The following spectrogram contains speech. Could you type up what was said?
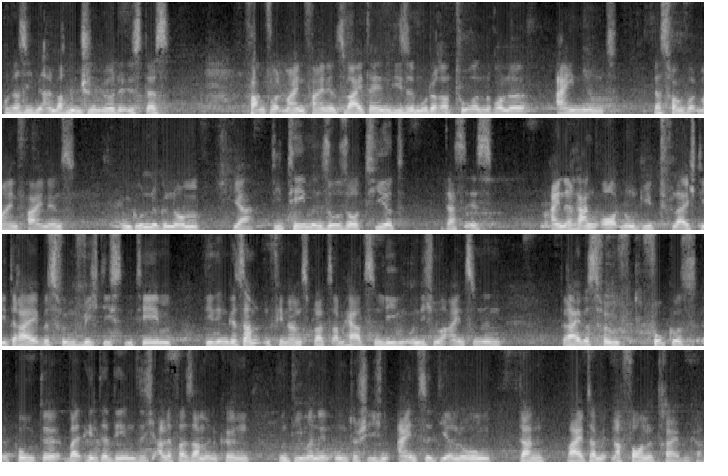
Und was ich mir einfach wünschen würde, ist, dass Frankfurt Main Finance weiterhin diese Moderatorenrolle einnimmt, dass Frankfurt Main Finance im Grunde genommen ja, die Themen so sortiert, dass es eine Rangordnung gibt, vielleicht die drei bis fünf wichtigsten Themen, die den gesamten Finanzplatz am Herzen liegen und nicht nur einzelnen drei bis fünf Fokuspunkte, hinter denen sich alle versammeln können und die man in unterschiedlichen Einzeldialogen dann weiter mit nach vorne treiben kann.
